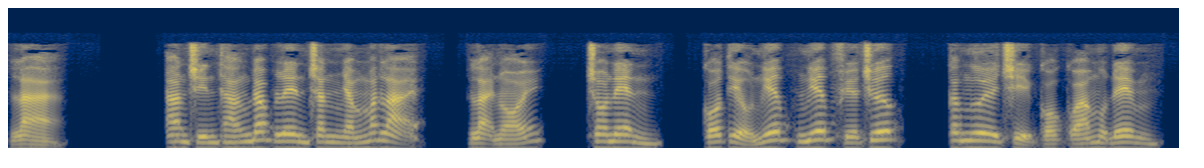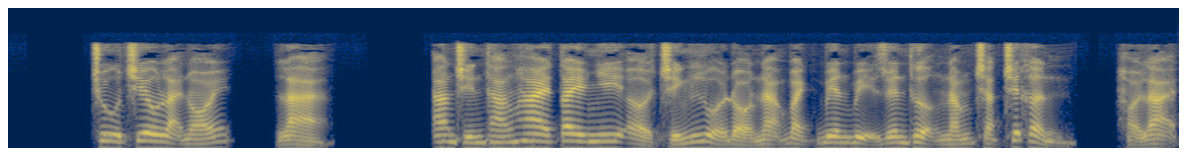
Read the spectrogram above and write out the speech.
là. An Chín tháng đắp lên chăn nhắm mắt lại, lại nói, cho nên, có tiểu niếp niếp phía trước, các ngươi chỉ có quá một đêm. Chu Chiêu lại nói, là. An 9 tháng 2 tay nhi ở chính lụa đỏ nạm bạch biên bị duyên thượng nắm chặt chết khẩn, hỏi lại,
